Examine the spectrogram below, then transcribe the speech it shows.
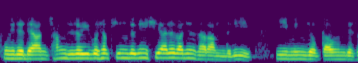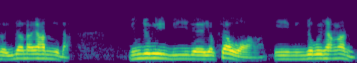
통일에 대한 창조적이고 혁신적인 시야를 가진 사람들이 이 민족 가운데서 일어나야 합니다. 민족의 미래 역사와 이 민족을 향한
